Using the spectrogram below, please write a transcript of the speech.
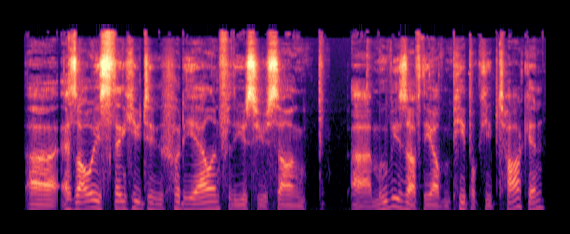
Uh, as always, thank you to Hoodie Allen for the use of your song uh, movies off the album People Keep Talking.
